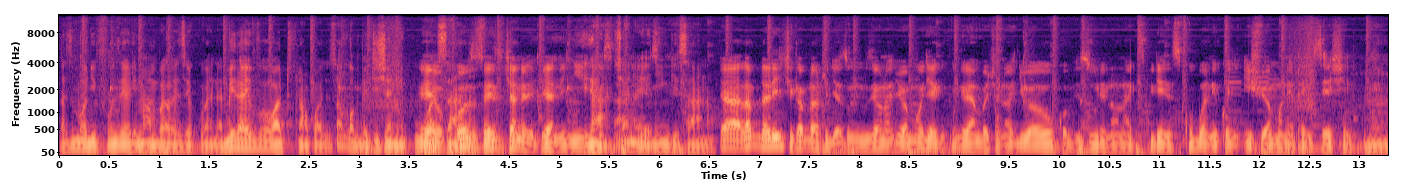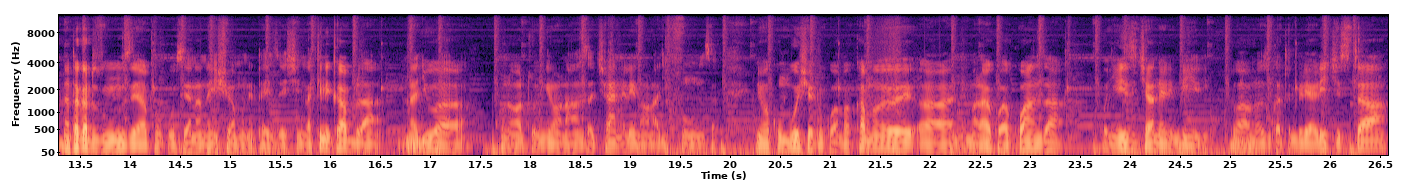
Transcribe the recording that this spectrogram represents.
lazima ujifunze ili mambo yaweze kuenda bila hivyo watu tunakuwa sasa competition ni kubwa yeah, sana. of course hizi channel pia ni nyingi yeah, sana, channel yes. nyingi sana Yeah, labda lichi kabla hatujazungumzia unajua moja ya kipengele ambacho najua wewe uko vizuri na una experience kubwa ni kwenye issue ya monetization Mm. nataka tuzungumze hapo kuhusiana na issue ya monetization lakini kabla mm. najua kuna watu wengine wanaanza chaneli na wanajifunza. Niwakumbushe tu kwamba kama wewe uh, ni mara yako ya kwanza kwenye hizi chaneli mbili uh, unaweza ukatembelea rich star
